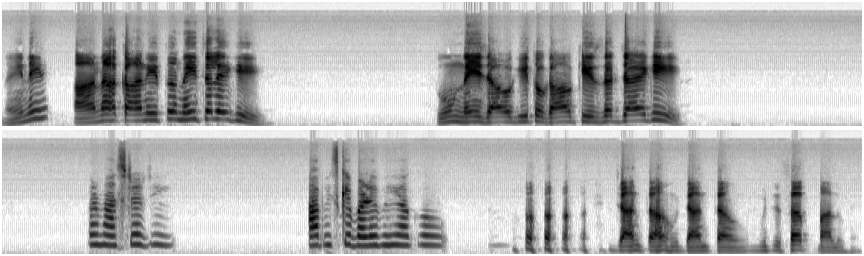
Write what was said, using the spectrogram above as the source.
नहीं नहीं आना कहानी तो नहीं चलेगी। तुम नहीं जाओगी तो गाँव की इज़्ज़त जाएगी। पर मास्टर जी आप इसके बड़े भैया को जानता हूँ जानता हूँ मुझे सब मालूम है।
